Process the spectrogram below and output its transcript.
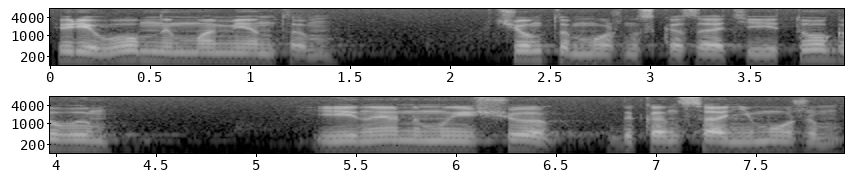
переломным моментом, чем-то, можно сказать, и итоговым. И, наверное, мы еще до конца не можем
